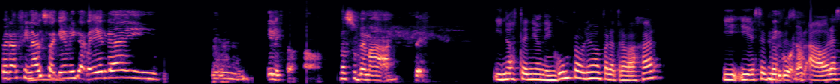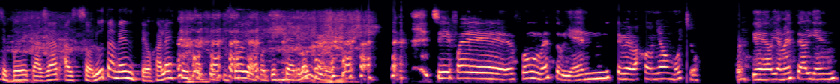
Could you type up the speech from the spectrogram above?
Pero al final mm. saqué mi carrera y, y listo, no, supe más. ¿Y no has tenido ningún problema para trabajar? Y, y, ese profesor ahora se puede callar absolutamente. Ojalá escuche este episodio porque es terrible. sí, fue, fue un momento bien que me bajoneó mucho, porque obviamente alguien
